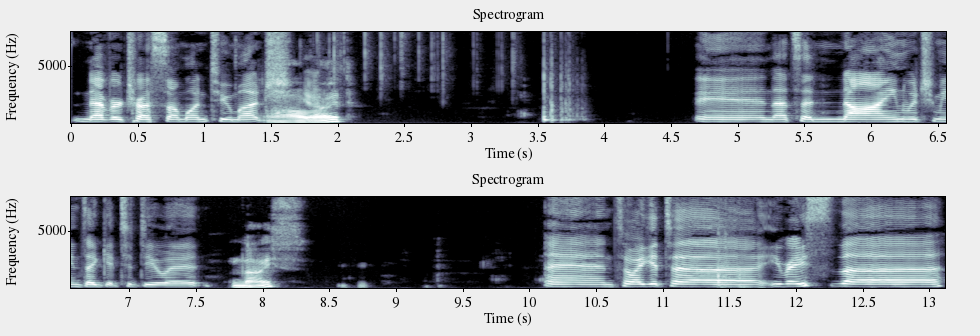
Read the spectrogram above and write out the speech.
never trust someone too much, All Yeah. right. and that's a nine, which means I get to do it. Nice. and so I get to erase the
